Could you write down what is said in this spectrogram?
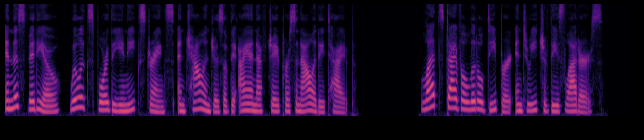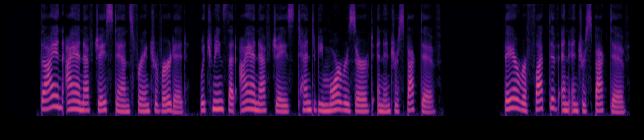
In this video, we'll explore the unique strengths and challenges of the INFJ personality type. Let's dive a little deeper into each of these letters. The I in INFJ stands for introverted, which means that INFJs tend to be more reserved and introspective, they are reflective and introspective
